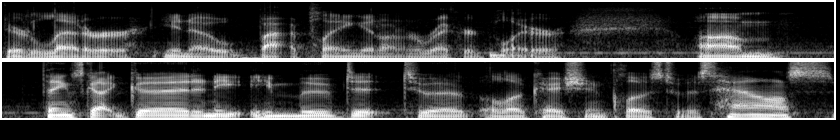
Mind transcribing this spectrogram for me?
their letter, you know, by playing it on a record player. Um, things got good, and he, he moved it to a, a location close to his house.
